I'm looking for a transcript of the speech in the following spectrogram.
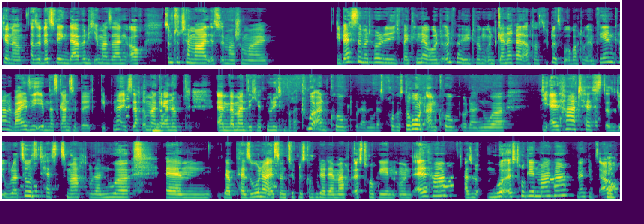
genau. Also deswegen, da würde ich immer sagen, auch Symptothermal ist immer schon mal die beste Methode, die ich bei Kinderwunsch und Verhütung und generell auch der Zyklusbeobachtung empfehlen kann, weil sie eben das ganze Bild gibt. Ne? Ich sage immer ja. gerne, ähm, wenn man sich jetzt nur die Temperatur anguckt oder nur das Progesteron anguckt oder nur die LH-Tests, also die Ovulationstests macht oder nur, ähm, ich glaube, Persona ist so ein Zykluscomputer, der macht Östrogen und LH, also nur Östrogenmarker, ne, gibt's auch. Ja.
